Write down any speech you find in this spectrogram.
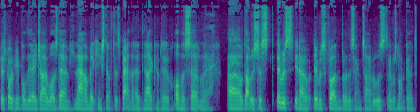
there's probably people the age I was then now making stuff that's better than anything I can do. Almost certainly. Yeah. Uh, that was just it was you know it was fun, but at the same time it was it was not good.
